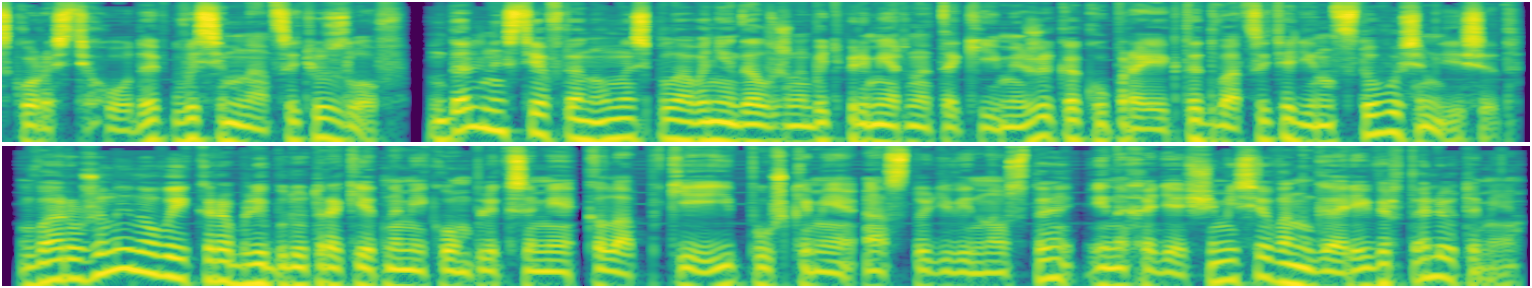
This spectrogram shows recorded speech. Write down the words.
скорость хода 18 узлов. Дальность и автономность плавания должны быть примерно такими же, как у проекта 21180. Вооружены новые корабли будут ракетными комплексами «Club-K», пушками А-190 и находящимися в ангаре вертолетами.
